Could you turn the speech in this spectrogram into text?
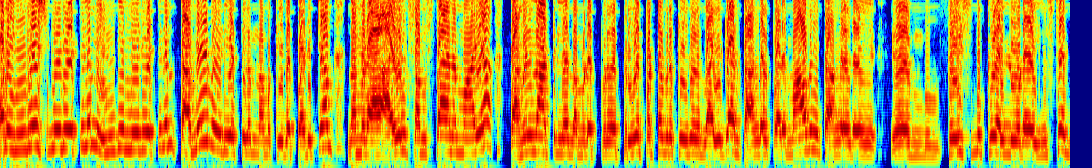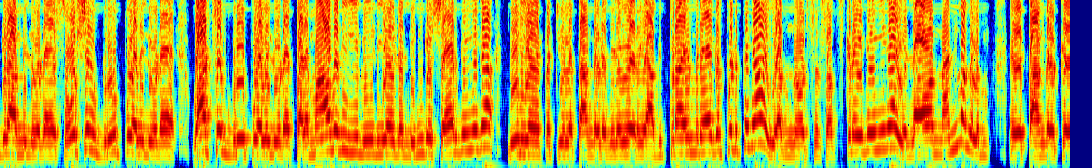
അപ്പൊ ഇംഗ്ലീഷ് മീഡിയത്തിലും ഹിന്ദി മീഡിയത്തിലും തമിഴ് മീഡിയത്തിലും നമുക്ക് ഇത് പഠിക്കാം. നമ്മുടെ അയൽ സംസ്ഥാനമായ തമിഴ്നാട്ടിലെ നമ്മുടെ പ്രിയപ്പെട്ടവർക്ക് ഇത് നൽകാൻ താങ്കൾ പരമാവധി താങ്കളുടെ ഫേസ്ബുക്കുകളിലൂടെ ഇൻസ്റ്റഗ്രാമിലൂടെ സോഷ്യൽ ഗ്രൂപ്പുകളിലൂടെ വാട്സപ്പ് ഗ്രൂപ്പുകളിലൂടെ പരമാവധി ഈ വീഡിയോയുടെ ലിങ്ക് ഷെയർ ചെയ്യുക. വീഡിയോയെ പറ്റിയുള്ള താങ്കളുടെ വിലയേറിയ അഭിപ്രായം രേഖപ്പെടുത്തുക. എം നോട്ട്സ് സബ്സ്ക്രൈബ് ചെയ്യുക. എല്ലാ നന്മകളും താങ്കൾക്ക്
